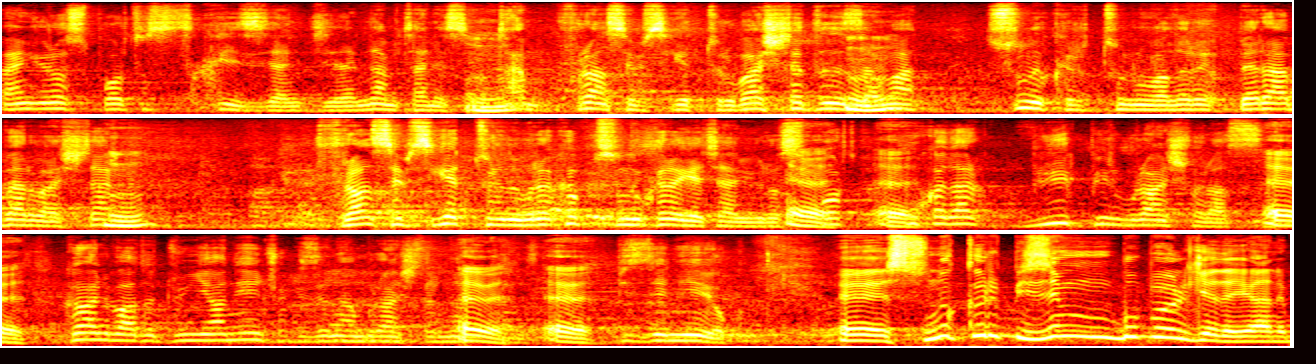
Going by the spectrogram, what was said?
Ben Eurosport'un sıkı izleyicilerinden bir tanesiyim. Tam Fransa bisiklet turu başladığı zaman snooker turnuvaları beraber başlar. Fransa bisiklet turunu bırakıp snooker'a geçer Eurosport. Evet, evet. Bu kadar büyük bir branş var aslında. Evet. Galiba da dünyanın en çok izlenen branşlarından Evet, bir tanesi. evet. Bizde niye yok? Ee, snooker bizim bu bölgede yani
